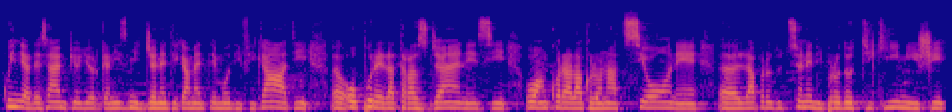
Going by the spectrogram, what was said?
quindi ad esempio esempio gli organismi geneticamente modificati eh, oppure la trasgenesi o ancora la clonazione, eh, la produzione di prodotti chimici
